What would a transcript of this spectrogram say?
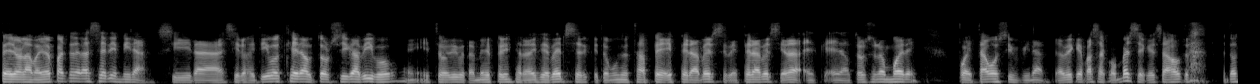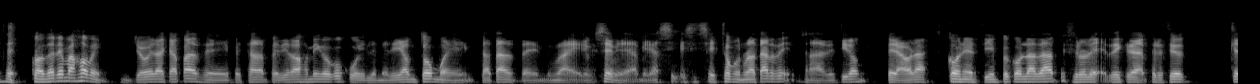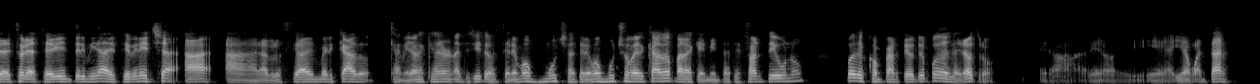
Pero la mayor parte de las series, mira, si, la, si el objetivo es que el autor siga vivo, eh, esto lo digo también experiencia a raíz de Berser, que todo el mundo está espera verse, espera ver si ahora el, el, autor se nos muere, pues estamos sin final. Ya ve qué pasa con Berser, que esa es otra. Entonces, cuando eres más joven, yo era capaz de empezar pedir a los amigos Goku y le medía un tomo en tratar en una, sé, mira, seis tomos en una tarde, o sea, de tirón. Pero ahora, con el tiempo y con la edad, prefiero recrear, prefiero que la historia esté bien terminada, esté bien hecha a, a la velocidad del mercado, que a mí no es que no necesito. Tenemos mucha, tenemos mucho mercado para que mientras te falte uno, puedes comprarte otro y puedes leer otro. Pero, pero y, y, aguantar.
